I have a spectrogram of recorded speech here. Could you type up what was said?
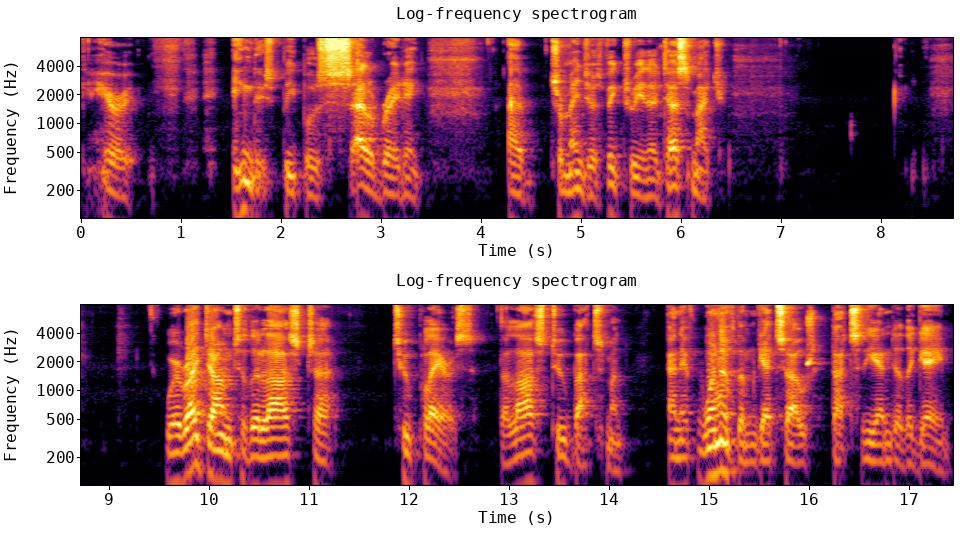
hear English people celebrating a tremendous victory in a test match. We're right down to the last uh, two players, the last two batsmen, and if one of them gets out, that's the end of the game.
